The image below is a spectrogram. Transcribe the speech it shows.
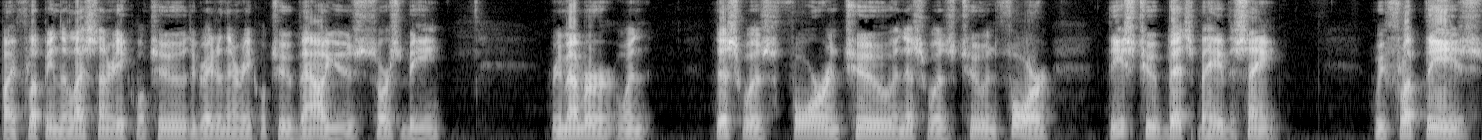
By flipping the less than or equal to, the greater than or equal to values, source B, remember when this was 4 and 2 and this was 2 and 4, these two bits behave the same. We flip these.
